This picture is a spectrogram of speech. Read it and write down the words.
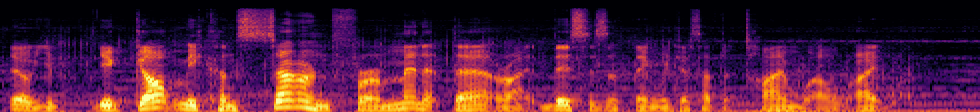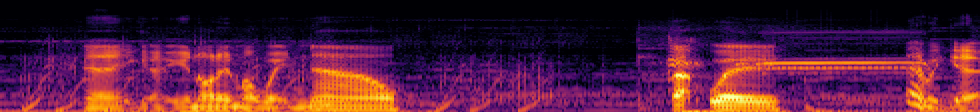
Still, you, you got me concerned for a minute there. Right, this is a thing we just have to time well, right? There you go. You're not in my way now. That way. There we go.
